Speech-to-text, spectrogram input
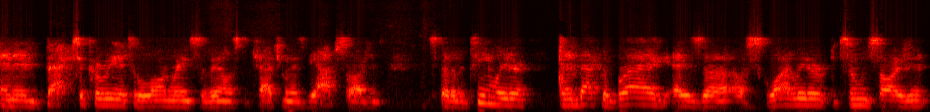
and then back to Korea to the Long Range Surveillance Detachment as the ops sergeant instead of a team leader. And then back to Bragg as a, a squad leader, platoon sergeant,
